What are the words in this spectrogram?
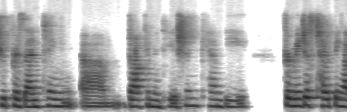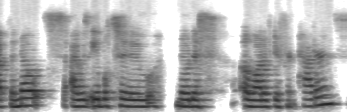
to presenting um, documentation can be. For me, just typing up the notes, I was able to notice a lot of different patterns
